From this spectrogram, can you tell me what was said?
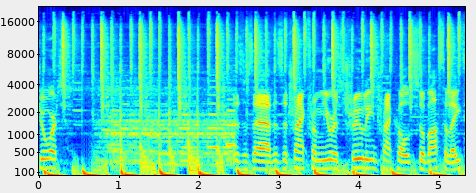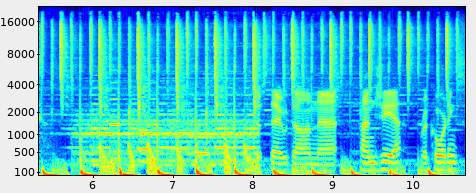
Short. This is, uh, this is a track from yours truly, a track called Suboscillate. Just out on uh, Pangea Recordings.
